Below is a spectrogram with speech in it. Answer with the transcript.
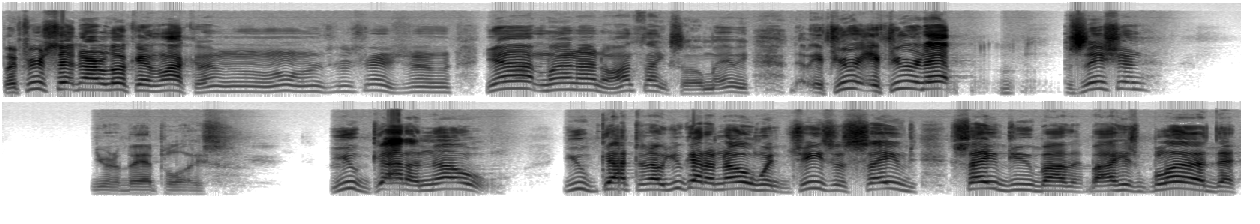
But if you're sitting there looking like, mm, mm, mm, mm yeah, well, I know, I think so, maybe. If you're if you're in that position, you're in a bad place. You got to know. You got to know. You got to know when Jesus saved saved you by, the, by His blood that,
